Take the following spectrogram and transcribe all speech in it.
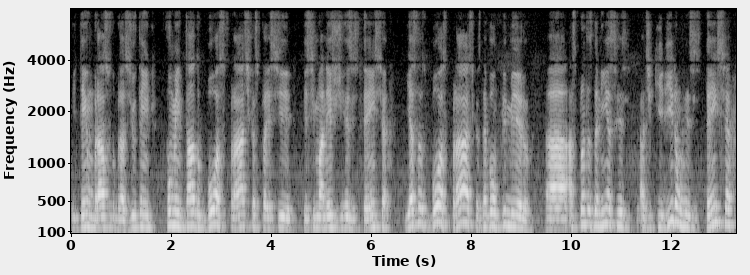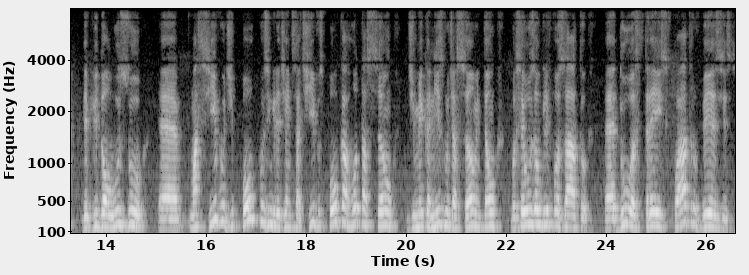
e tem um braço no Brasil, tem fomentado boas práticas para esse, esse manejo de resistência. E essas boas práticas, né, bom, primeiro, ah, as plantas daninhas adquiriram resistência devido ao uso é, massivo de poucos ingredientes ativos, pouca rotação de mecanismo de ação. Então, você usa o glifosato é, duas, três, quatro vezes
